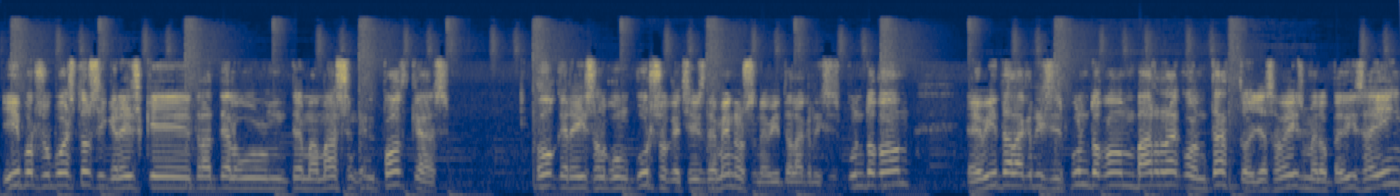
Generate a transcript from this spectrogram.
Y por supuesto, si queréis que trate algún tema más en el podcast o queréis algún curso que echéis de menos en evitalacrisis.com, evitalacrisis.com barra contacto, ya sabéis, me lo pedís ahí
